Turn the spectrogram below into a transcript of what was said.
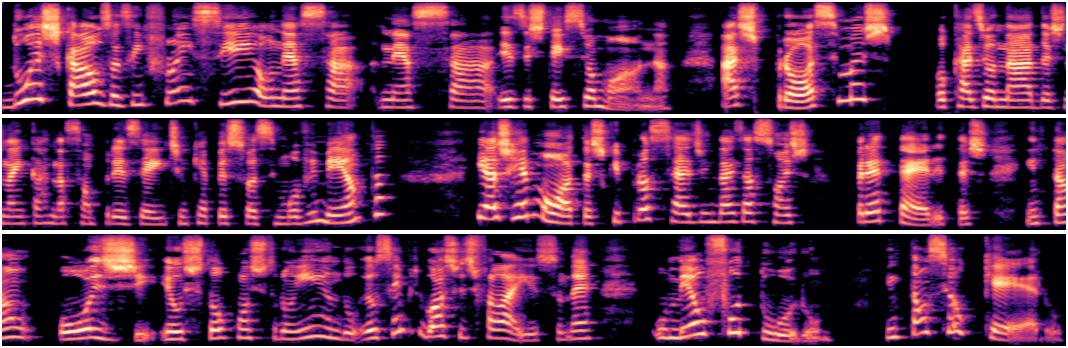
duas causas influenciam nessa nessa existência humana: as próximas ocasionadas na encarnação presente em que a pessoa se movimenta, e as remotas, que procedem das ações pretéritas. Então, hoje eu estou construindo, eu sempre gosto de falar isso, né? O meu futuro. Então, se eu quero,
